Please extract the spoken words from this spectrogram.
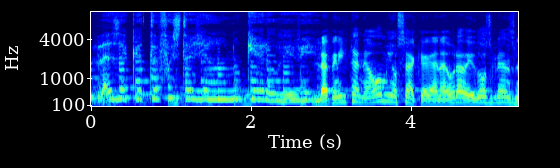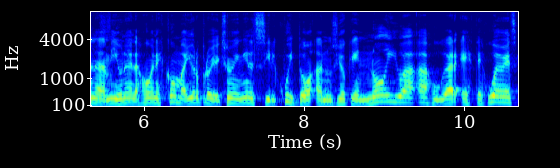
Desde que te fuiste ya no quiero vivir. La tenista Naomi Osaka, ganadora de dos Grand Slam y una de las jóvenes con mayor proyección en el circuito, anunció que no iba a jugar este jueves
